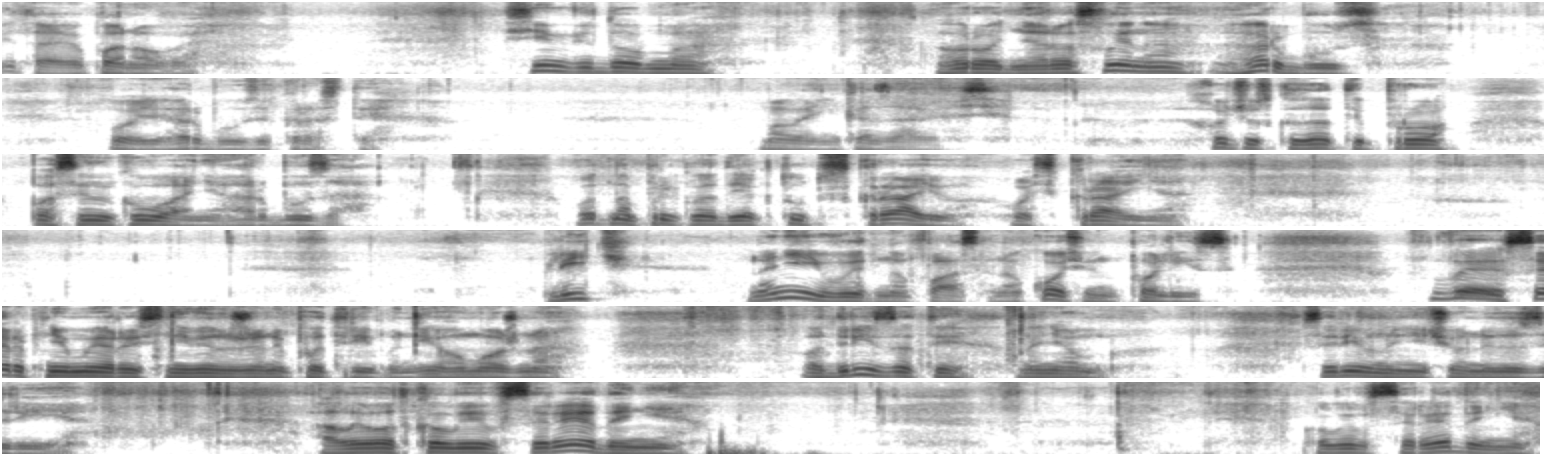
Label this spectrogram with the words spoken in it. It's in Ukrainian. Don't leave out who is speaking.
Speaker 1: Вітаю, панове. Всім відома городня рослина гарбуз. Ой, гарбузик росте. Маленька завість. Хочу сказати про пасинкування гарбуза. От, наприклад, як тут з краю, ось крайня пліть, на ній видно пасинок, ось він поліз. В серпні-вересні він вже не потрібен. Його можна одрізати, на ньому все рівно нічого не дозріє. Але от коли всередині, коли всередині,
